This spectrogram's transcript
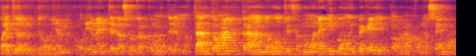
pues yo, yo obvia- obviamente nosotros como tenemos tantos años trabajando juntos y somos un equipo muy pequeño y todos nos conocemos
